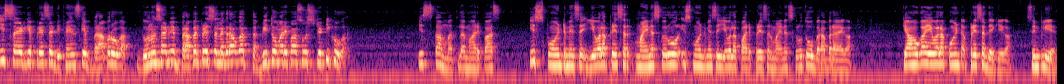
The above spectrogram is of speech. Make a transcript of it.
इस साइड के प्रेशर डिफरेंस के बराबर होगा। दोनों साइड में बराबर प्रेशर लग रहा होगा, तभी तो हमारे पास वो स्टेटिक होगा। इसका मतलब हमारे पास इस पॉइंट में से ये वाला प्रेशर माइनस करूँ और इस पॉइंट में से ये वाला प्रेशर माइनस करूँ तो वो बराबर आएगा। क्या होगा ये वाला पॉइंट प्रेशर देखिएगा। सिंपली है।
